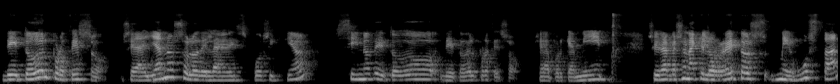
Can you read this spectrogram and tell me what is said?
de todo el proceso, o sea, ya no solo de la exposición, sino de todo, de todo el proceso. O sea, porque a mí soy una persona que los retos me gustan,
